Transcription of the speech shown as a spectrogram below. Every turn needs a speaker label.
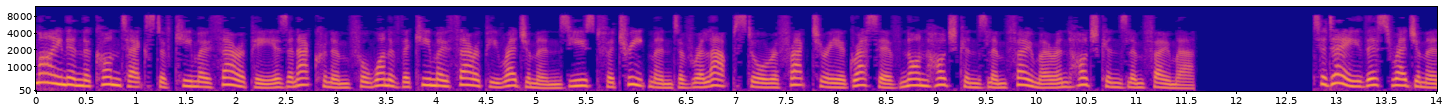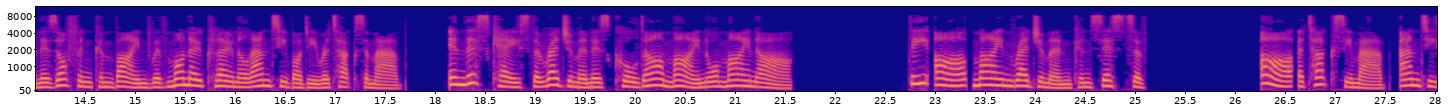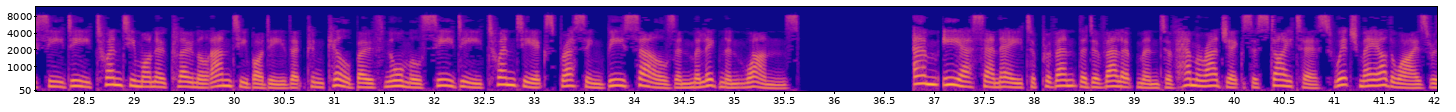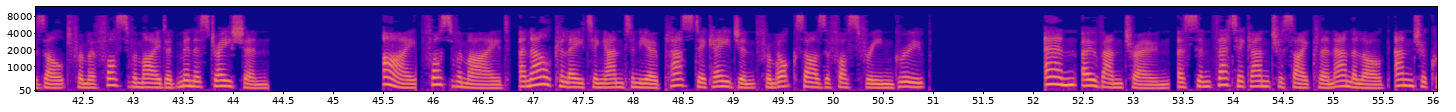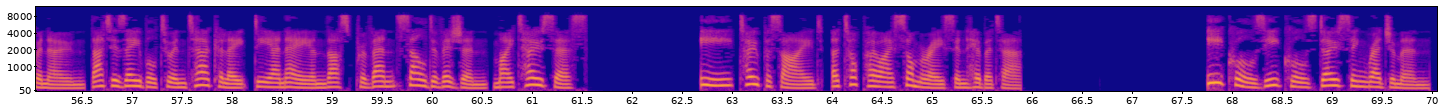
Speaker 1: MINE in the context of chemotherapy is an acronym for one of the chemotherapy regimens used for treatment of relapsed or refractory aggressive non-Hodgkin's lymphoma and Hodgkin's lymphoma. Today this regimen is often combined with monoclonal antibody rituximab. In this case the regimen is called R-MINE or MINE-R. The R-MINE regimen consists of R rituximab, anti-CD20 monoclonal antibody that can kill both normal CD20 expressing B cells and malignant ones. MESNA to prevent the development of hemorrhagic cystitis which may otherwise result from ifosfamide administration. I phosphamide, an alkylating antineoplastic agent from oxazaphosphorine group. N ovantrone, a synthetic anthracycline analog that is able to intercalate DNA and thus prevent cell division mitosis. E toposide, a topoisomerase inhibitor. dosing regimen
